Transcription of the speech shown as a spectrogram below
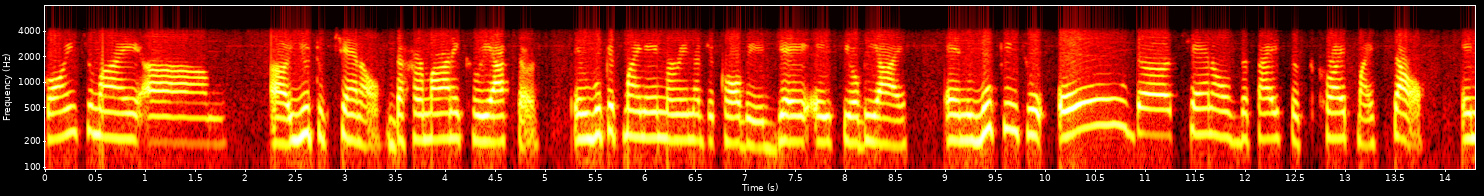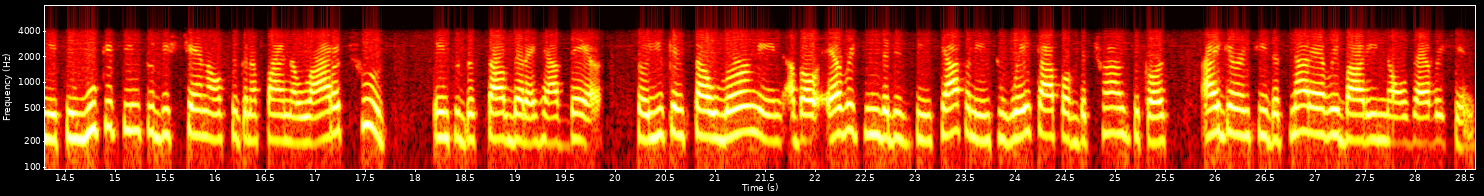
going to my um, uh, YouTube channel, The Harmonic Reactor, and look at my name, Marina Jacobi, J A C O B I, and look into all the channels that I subscribe myself. And if you look it into these channels, you're gonna find a lot of truth into the stuff that I have there. So you can start learning about everything that is being happening to wake up of the trance because I guarantee that not everybody knows everything.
